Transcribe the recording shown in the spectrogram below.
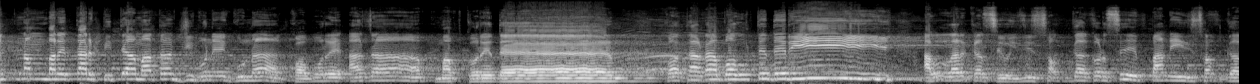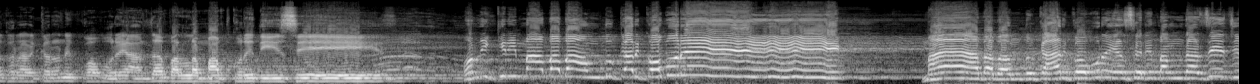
এক নম্বরে তার পিতা মাতার জীবনে গুণা কবরে আজাব মাফ করে দেন। কথাটা বলতে দেরি আল্লাহর কাছে ওই যে সদ্গা করছে পানি সদ্গা করার কারণে কবরে আজাব আল্লাহ মাফ করে দিয়েছে। অনেকেরই মা বাবা অন্ধকার কবরে। মা বাবা অন্ধকার কবরে আছে রে বান্দা, যে যে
